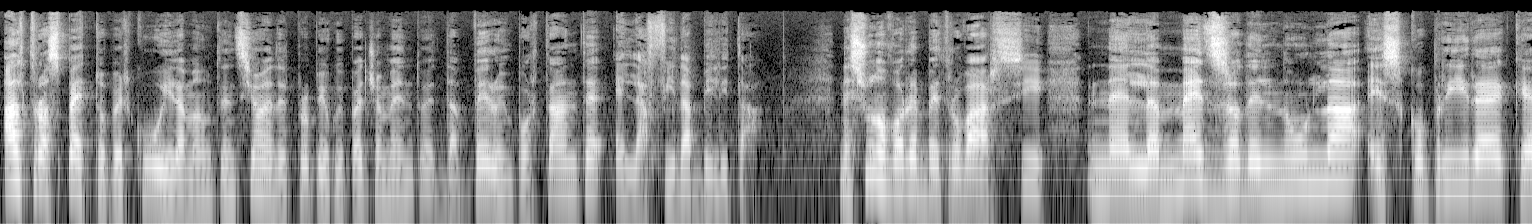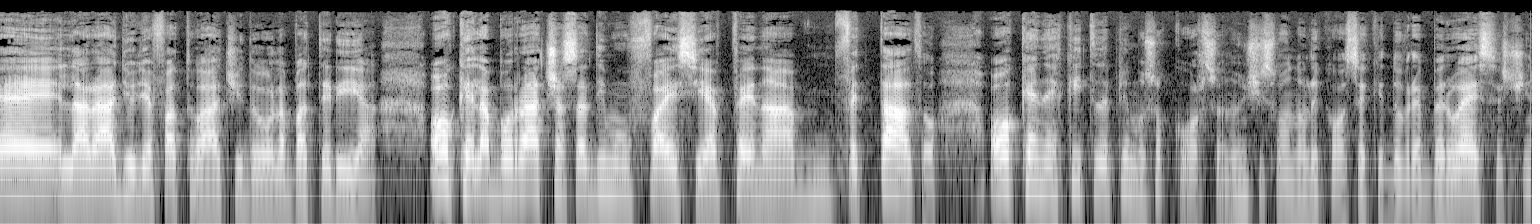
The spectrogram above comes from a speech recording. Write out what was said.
Altro aspetto per cui la manutenzione del proprio equipaggiamento è davvero importante è l'affidabilità. Nessuno vorrebbe trovarsi nel mezzo del nulla e scoprire che la radio gli ha fatto acido la batteria, o che la borraccia sa di muffa e si è appena infettato, o che nel kit del primo soccorso non ci sono le cose che dovrebbero esserci.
